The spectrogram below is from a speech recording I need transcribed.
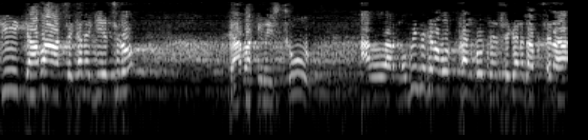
কি কাবা সেখানে গিয়েছিল? কাবা কি নিষ্ঠুর? আল্লাহর নবী যেখানে অবস্থান করছেন, সেখানে যাচ্ছে না।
